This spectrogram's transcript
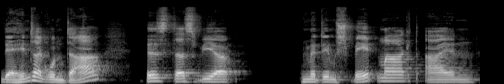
Der Hintergrund da ist, dass wir mit dem Spätmarkt ein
